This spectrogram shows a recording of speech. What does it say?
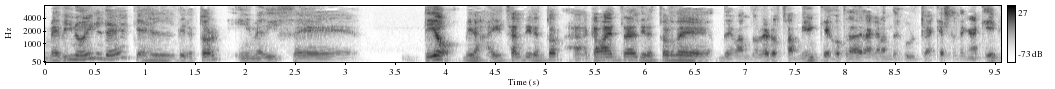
me vino Hilde, que es el director, y me dice, tío, mira, ahí está el director, acaba de entrar el director de, Bandoleros también, que es otra de las grandes ultras que se hacen aquí,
